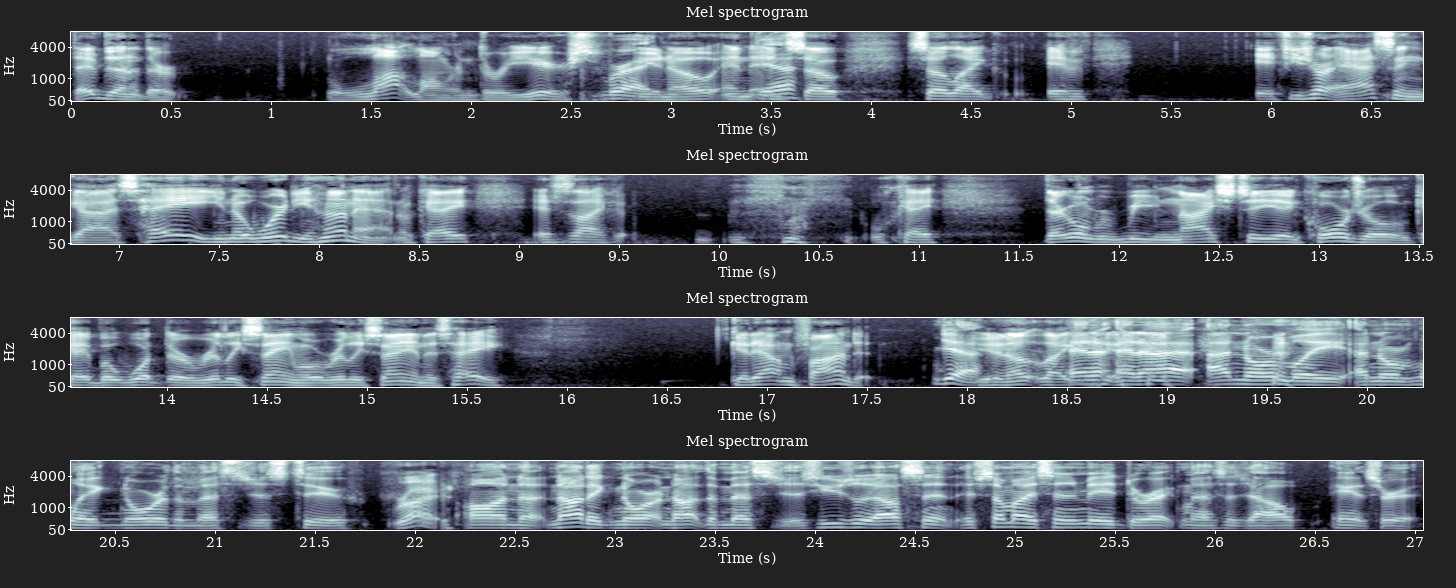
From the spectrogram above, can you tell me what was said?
they've done it their a lot longer than 3 years Right. you know and Yeah. and so so like if if you start asking guys, hey, you know, where do you hunt at? Okay, it's like, okay, they're going to be nice to you and cordial. Okay, but what they're really saying, what we're really saying is, hey, get out and find it. Yeah. you know, like and, and I, I normally I normally ignore the messages too. right, on uh, not ignore not the messages. Usually I'll send if somebody sends me a direct message, I'll answer it.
